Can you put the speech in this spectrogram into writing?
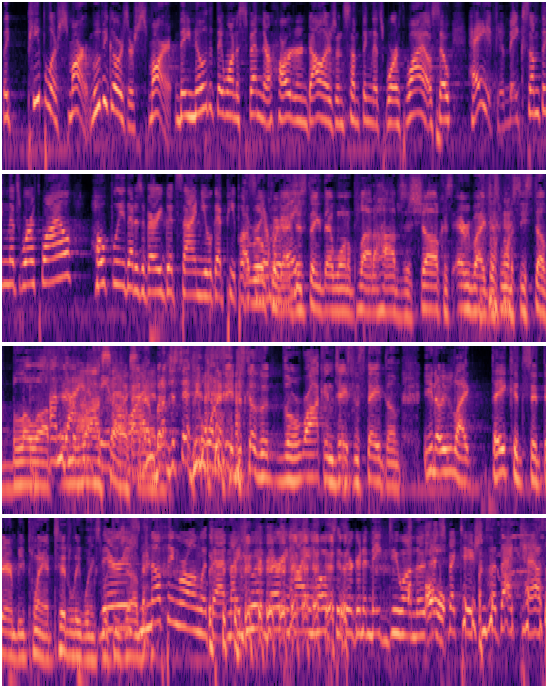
like people are smart, moviegoers are smart. They know that they want to spend their hard-earned dollars on something that's worthwhile. So hey, if you make something that's worthwhile, hopefully that is a very good sign. You will get people to Uh, see real quick, movie. I just think that won't apply to Hobbs and Shaw because everybody just want to see stuff blow up. I'm and dying the to Rock. see that one. But I'm just saying, people want to see it just because of the Rock and Jason Statham. You know, you're like they could sit there and be playing tiddlywinks There with each is other. nothing wrong with that, and I do have very high hopes that they're going to make do on the Oh. expectations that that cast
